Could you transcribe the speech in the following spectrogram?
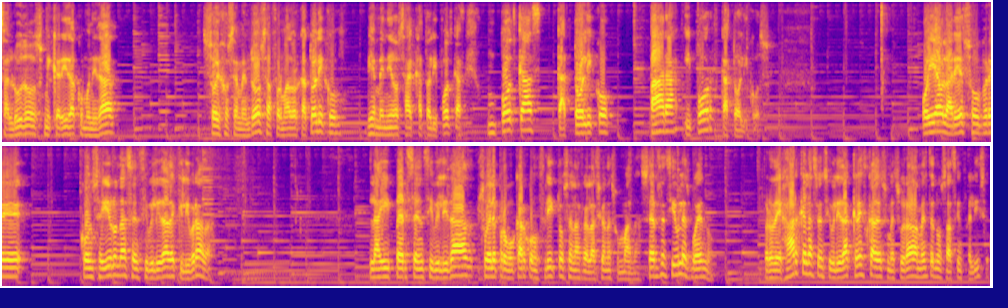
Saludos mi querida comunidad. Soy José Mendoza, formador católico. Bienvenidos a Catholic Podcast, un podcast católico para y por católicos. Hoy hablaré sobre conseguir una sensibilidad equilibrada. La hipersensibilidad suele provocar conflictos en las relaciones humanas. Ser sensible es bueno, pero dejar que la sensibilidad crezca desmesuradamente nos hace infelices.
